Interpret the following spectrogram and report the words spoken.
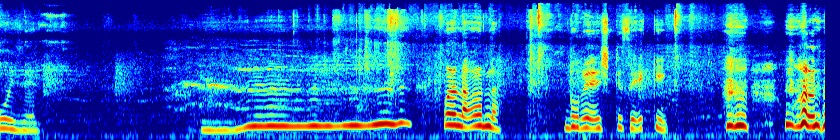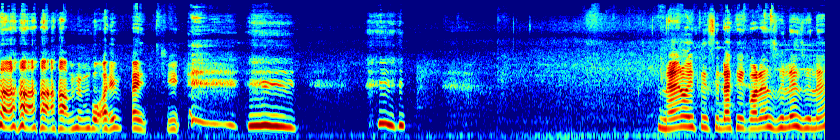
ওই যে। ওরলা ওরলা দূরে এসতেছে কি? আমি ভয় পাইছি। নেন ওই পিসিটা কি করে ঝুলে ঝুলে।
